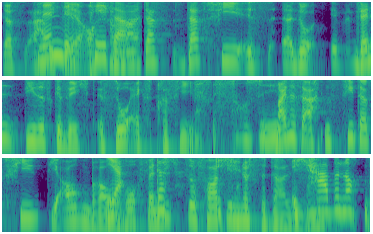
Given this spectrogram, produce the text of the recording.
das habe ich dir ja auch Peter. schon mal. Das, das Vieh ist, also, wenn dieses Gesicht ist so expressiv. Das ist so süß. Meines Erachtens zieht das Vieh die Augenbraue Ja, hoch, wenn das- nicht sofort ich- die Nüsse da liegen. Ich habe noch.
